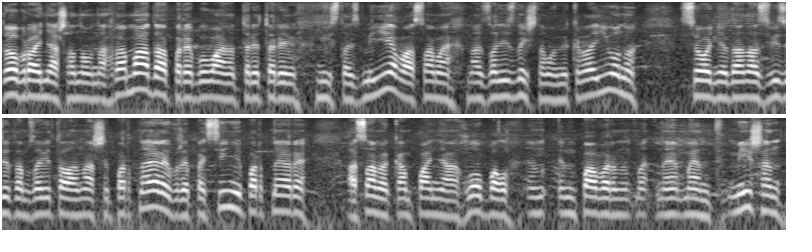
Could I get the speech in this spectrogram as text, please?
Доброго дня, шановна громада. Перебуваю на території міста Змієва, а саме на залізничному мікрорайону. Сьогодні до нас з візитом завітали наші партнери, вже постійні партнери, а саме компанія Global Empowerment Mission,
